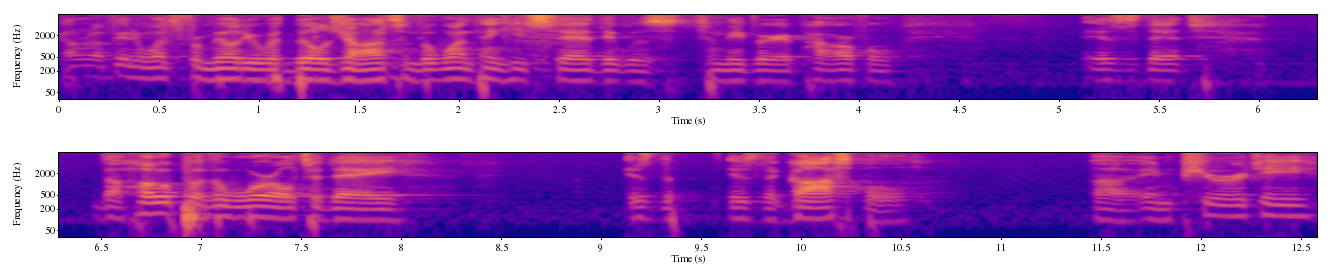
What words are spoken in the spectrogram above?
I don't know if anyone's familiar with Bill Johnson, but one thing he said that was to me very powerful is that the hope of the world today is the, is the gospel uh, in purity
